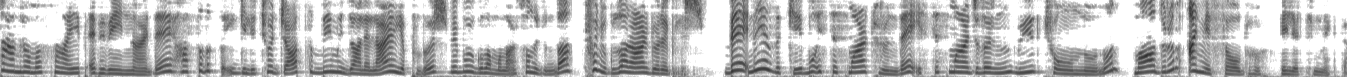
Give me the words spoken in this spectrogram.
sendroma sahip ebeveynlerde hastalıkla ilgili çocuğa tıbbi müdahaleler yapılır ve bu uygulamalar sonucunda çocuk zarar görebilir. Ve ne yazık ki bu istismar türünde istismarcıların büyük çoğunluğunun mağdurun annesi olduğu belirtilmekte.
